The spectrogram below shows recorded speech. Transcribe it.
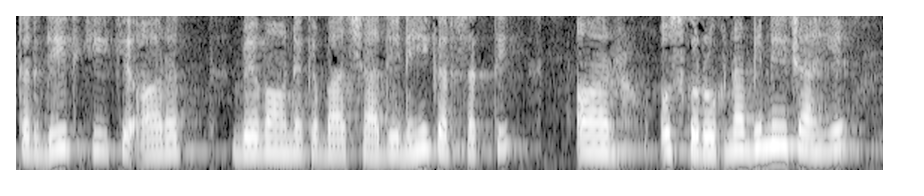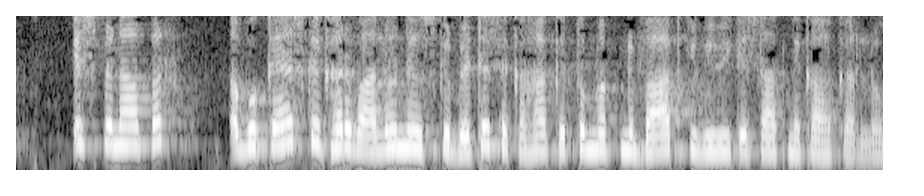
تردید کی کہ عورت بیوہ ہونے کے بعد شادی نہیں کر سکتی اور اس کو روکنا بھی نہیں چاہیے، اس بنا پر ابو کیس کے گھر والوں نے اس کے بیٹے سے کہا کہ تم اپنے باپ کی بیوی کے ساتھ نکاح کر لو،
